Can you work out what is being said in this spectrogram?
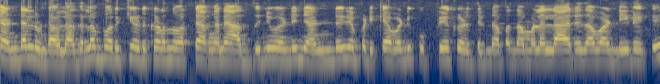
ഞണ്ടെല്ലാം ഉണ്ടാവില്ല അതെല്ലാം പെറുക്കി എടുക്കണം എന്ന് പറഞ്ഞിട്ട് അങ്ങനെ അതിനു വേണ്ടി ഞണ്ടിനെ പിടിക്കാൻ വേണ്ടി കുപ്പിയൊക്കെ എടുത്തിട്ടുണ്ട്. അപ്പം നമ്മളെല്ലാവരും ഇതാ വണ്ടിയിലേക്ക്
